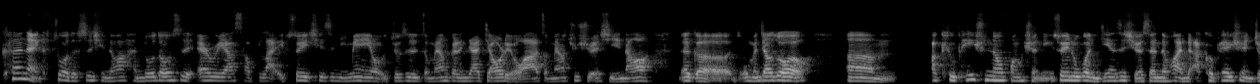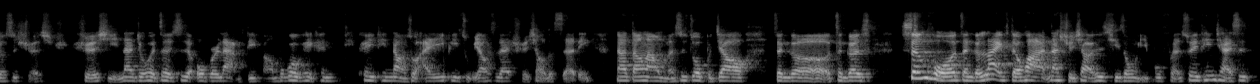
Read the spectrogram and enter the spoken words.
clinic 做的事情的话，很多都是 areas of life，所以其实里面有就是怎么样跟人家交流啊，怎么样去学习，然后那个我们叫做嗯 occupational functioning。所以如果你今天是学生的话，你的 occupation 就是学学习，那就会这是 overlap 地方。不过可以可可以听到说 IEP 主要是在学校的 setting。那当然我们是做比较整个整个生活整个 life 的话，那学校也是其中一部分。所以听起来是。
